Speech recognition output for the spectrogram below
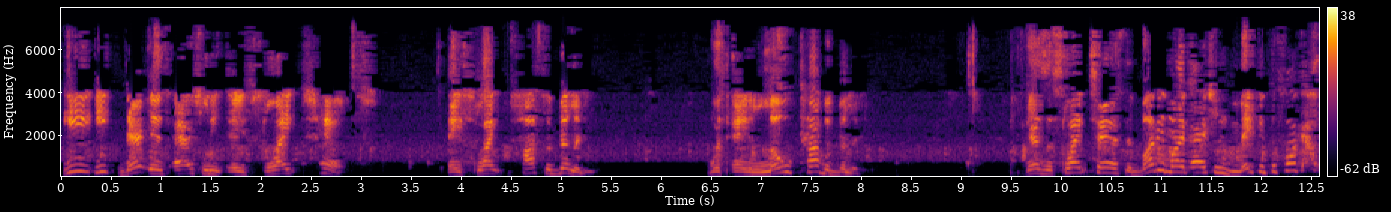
he, he, there is actually a slight chance, a slight possibility with a low probability. There's a slight chance that Buddy might actually make it the fuck out.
